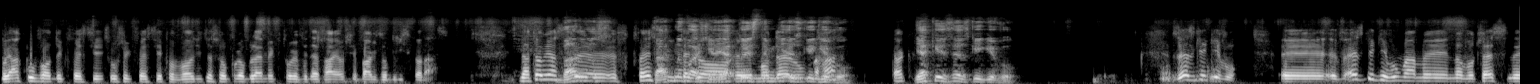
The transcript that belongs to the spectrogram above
braku wody, kwestie suszy, kwestie powodzi to są problemy, które wydarzają się bardzo blisko nas. Natomiast Bardzo- e, w kwestii Tak, no tego właśnie, jak to e, jest modelu... SGGW? Aha, tak? Jakie jest SGGW? Z SGGW. E, W SGGW mamy nowoczesny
